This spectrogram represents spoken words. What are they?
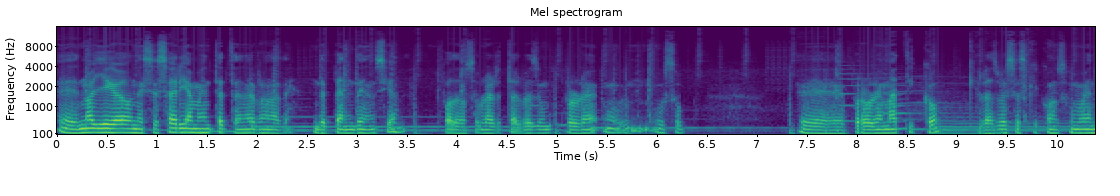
eh, no ha llegado necesariamente a tener una dependencia, podemos hablar tal vez de un, uso eh, problemático, que las veces que consume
